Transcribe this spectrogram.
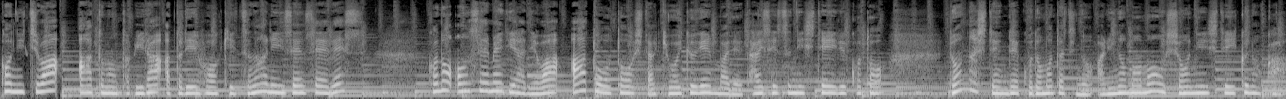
こんにちは。アートの扉アトリエフォーキッズの林先生です。この音声メディアではアートを通した教育現場で大切にしていることどんな視点で子どもたちのありのままを承認していくのか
